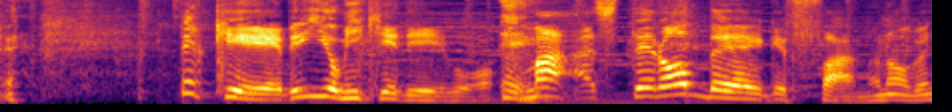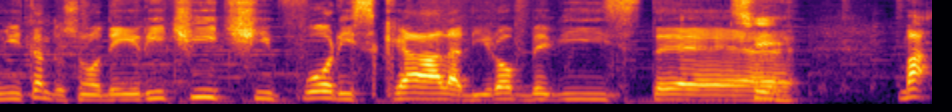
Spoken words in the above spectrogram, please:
eh. Perché io mi chiedevo, Eh. ma ste robe che fanno, no? Che ogni tanto sono dei ricicci fuori scala di robe viste. Sì. Ma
